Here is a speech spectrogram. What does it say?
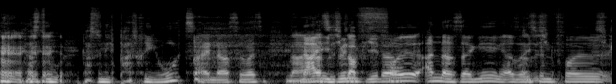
äh, dass, du, dass du nicht Patriot sein darfst. Weißt, Nein, nein, also ich, ich bin jeder- voll anders dagegen. Also, Also ich bin voll Ich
